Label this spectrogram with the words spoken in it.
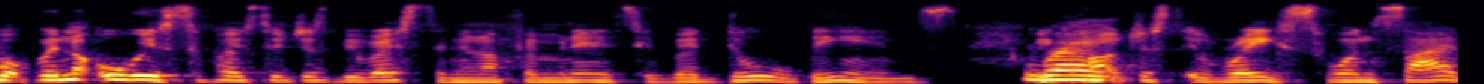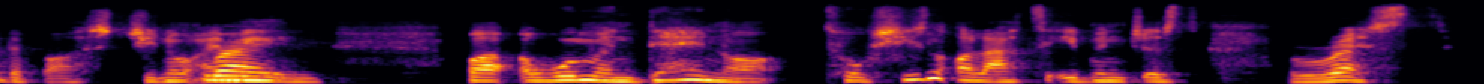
But we're not always supposed to just be resting in our femininity. We're dual beings. We right. can't just erase one side of us. Do you know what right. I mean? But a woman dare not talk. She's not allowed to even just rest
